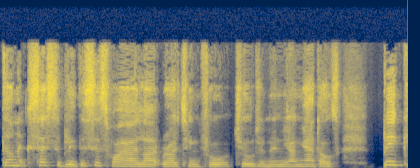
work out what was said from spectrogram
done accessibly. This is why I like writing for children and young adults. Big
